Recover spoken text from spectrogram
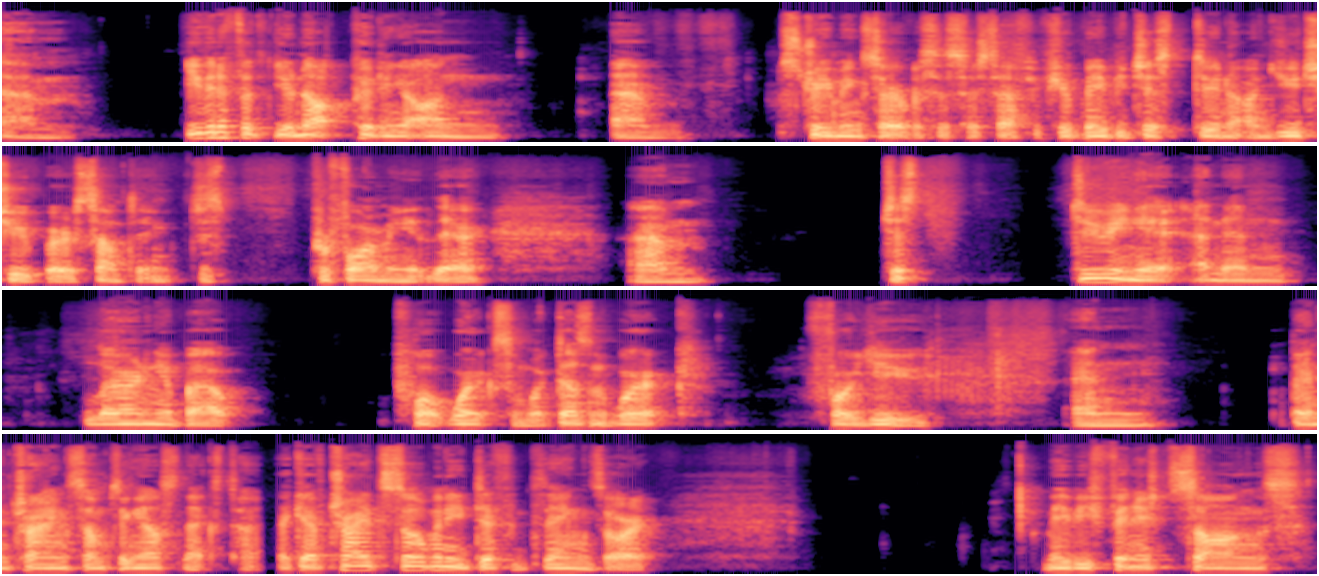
um, even if it, you're not putting it on um, streaming services or stuff, if you're maybe just doing it on YouTube or something, just performing it there, um, just doing it and then learning about what works and what doesn't work for you and then trying something else next time. Like I've tried so many different things or maybe finished songs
